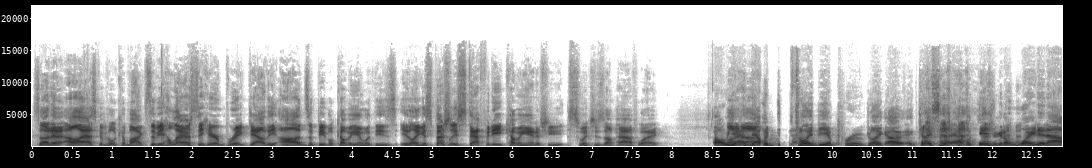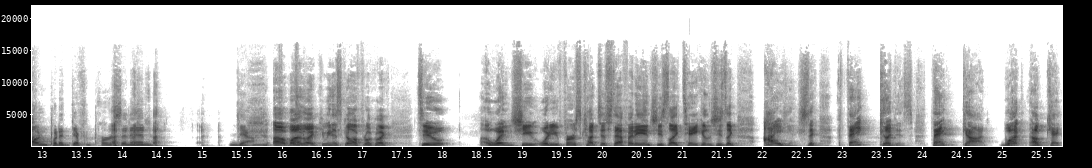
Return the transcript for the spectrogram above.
So anyway, I'll ask him if he'll come on because it'd be hilarious to hear him break down the odds of people coming in with these, like especially Stephanie coming in if she switches up halfway. oh but, yeah, uh, that would definitely be approved. Like, oh, can I see that application? You're gonna white it out and put a different person in. Yeah. Oh, by the way, can we just go off real quick to uh, when she when you first cut to Stephanie and she's like taking she's like I she's like thank goodness thank God what? Okay.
